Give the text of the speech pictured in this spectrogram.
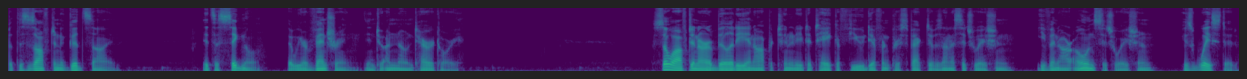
but this is often a good sign. It's a signal that we are venturing into unknown territory. So often, our ability and opportunity to take a few different perspectives on a situation, even our own situation, is wasted.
